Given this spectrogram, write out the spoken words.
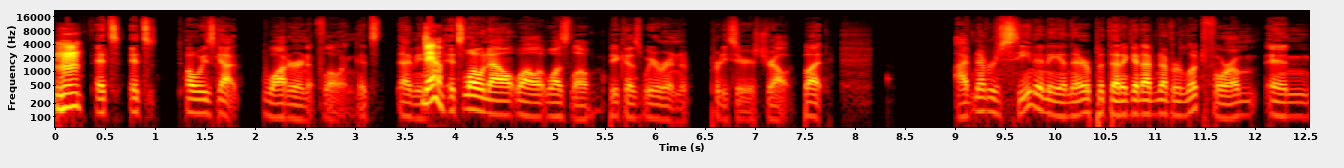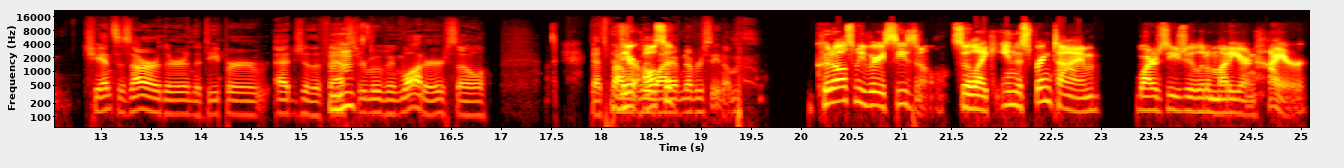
Mhm. It's it's always got water in it flowing. It's I mean Yeah. it's low now. Well, it was low because we were in a pretty serious drought. But I've never seen any in there. But then again, I've never looked for them, and chances are they're in the deeper edge of the Mhm. faster moving water. So that's probably also- why I've never seen them. could also be very seasonal. So, like in the springtime, water's usually a little muddier and higher,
